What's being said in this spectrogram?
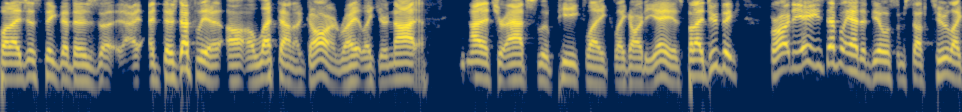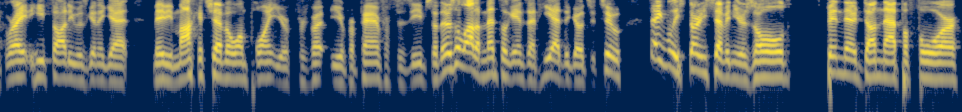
But I just think that there's a, I, there's definitely a, a letdown of guard, right? Like you're not Yeah. not at your absolute peak like like RDA is. But I do think for RDA, he's definitely had to deal with some stuff too. Like, right, he thought he was going to get maybe Makhachev at one point. You're pre- you're preparing for Fiziev, so there's a lot of mental games that he had to go to too. Thankfully, he's 37 years old. He's been there, done that before.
